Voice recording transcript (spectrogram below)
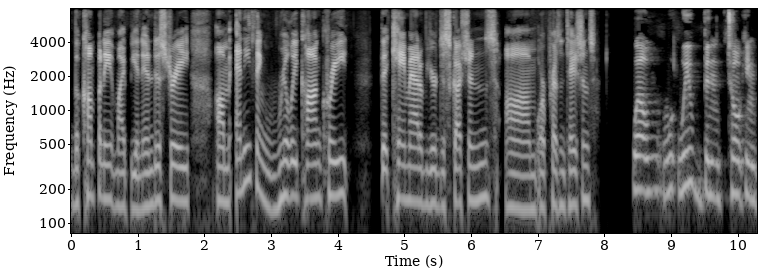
the company, it might be an industry, um, anything really concrete that came out of your discussions um, or presentations? Well, we've been talking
